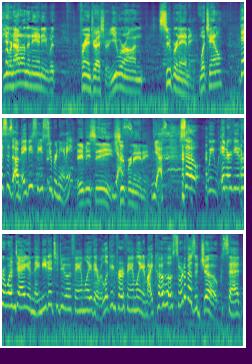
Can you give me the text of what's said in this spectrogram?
you were not on the nanny with Fran Drescher. You were on Super Nanny. What channel? This is um, ABC's Super Nanny. ABC, Yes. Super Nanny. Yes. So we interviewed her one day, and they needed to do a family. They were looking for a family, and my co-host, sort of as a joke, said,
